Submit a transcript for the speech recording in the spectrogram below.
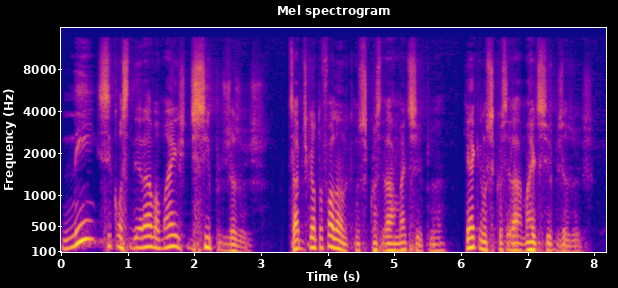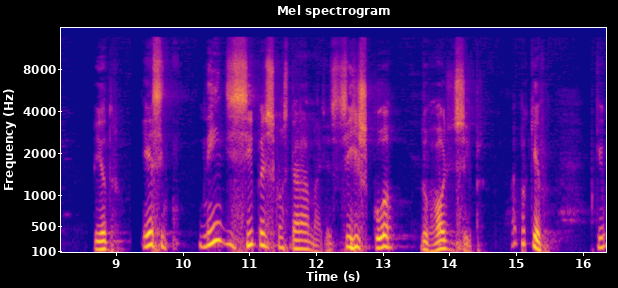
nem se considerava mais discípulo de Jesus. Sabe de quem eu estou falando, que não se considerava mais discípulo, né? Quem é que não se considerava mais discípulo de Jesus? Pedro. Esse nem discípulo ele se considerava mais. Ele se riscou do rol de discípulo. Mas por quê? Porque o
